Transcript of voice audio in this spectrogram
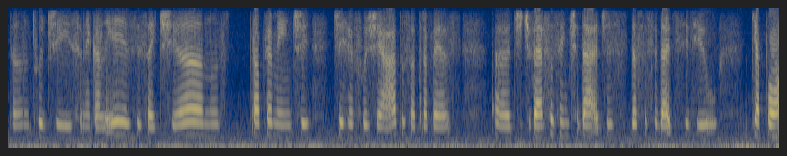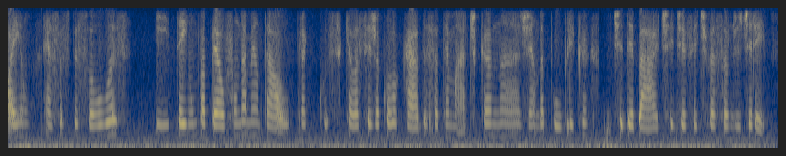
tanto de senegaleses, haitianos, propriamente de refugiados através uh, de diversas entidades da sociedade civil que apoiam essas pessoas e tem um papel fundamental para que ela seja colocada, essa temática, na agenda pública de debate e de efetivação de direitos.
